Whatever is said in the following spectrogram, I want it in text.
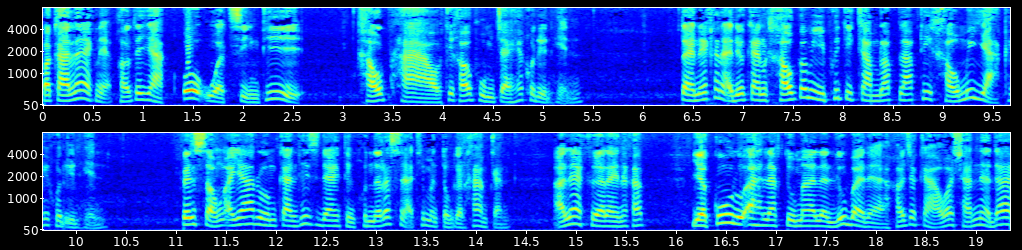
ประการแรกเนี่ยเขาจะอยากโอ้อวดสิ่งที่เขาพราวที่เขาภูมิใจให้คนอื่นเห็น แต่ในขณะเดียวกันเขาก็มีพฤติกรรมลับๆ ที่เขาไม่อยากให้คนอื่นเห็น เป็นสองอายะรวมกันที่แสดงถึงคุณลักษณะที่มันตรงกันข้ามกันอันแรกคืออะไรนะครับ ยากูลูอัลลักตูมาลลูบาดาเขาจะกล่าวว่าฉันเนี่ยได้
